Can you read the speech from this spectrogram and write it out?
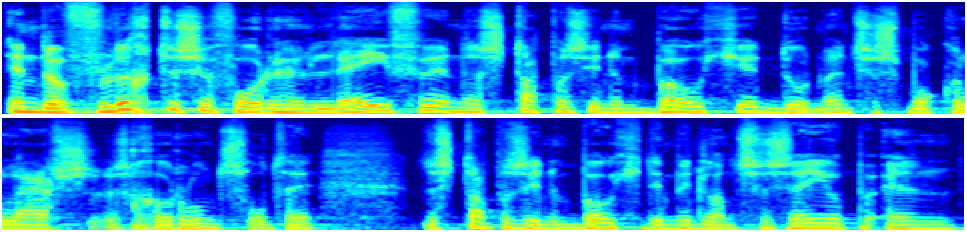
En dan vluchten ze voor hun leven en dan stappen ze in een bootje, door mensensmokkelaars geronseld. Hè. Dan stappen ze in een bootje de Middellandse Zee op en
